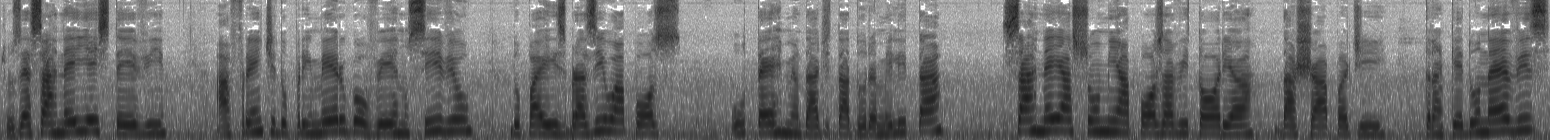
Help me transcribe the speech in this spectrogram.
José Sarney esteve à frente do primeiro governo civil do país Brasil após o término da ditadura militar. Sarney assume após a vitória da chapa de Tranquedo Neves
